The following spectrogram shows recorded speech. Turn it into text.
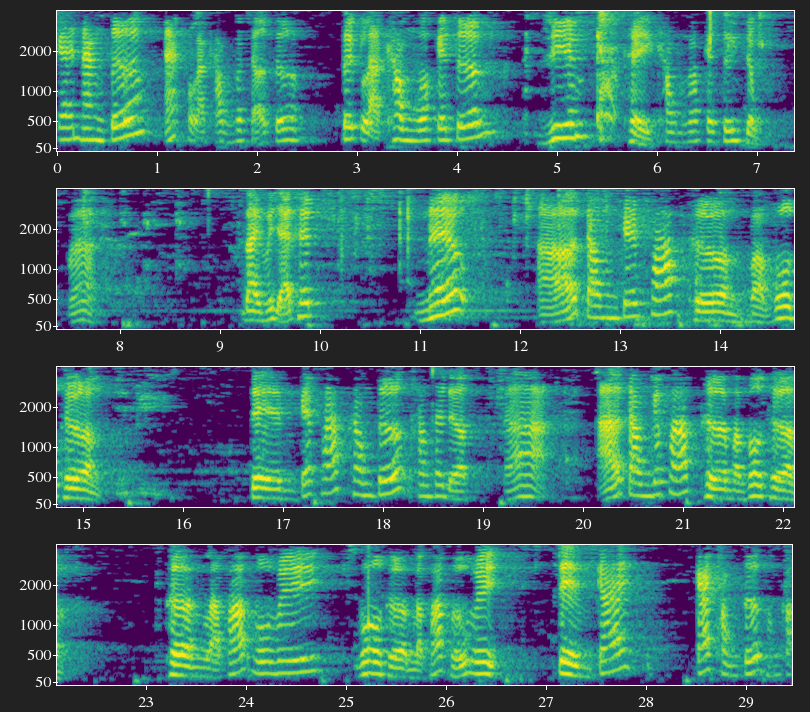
cái năng tướng ác là không có sở tướng. Tức là không có cái tướng riêng thì không có cái tướng chung. À. đây mới giải thích. Nếu ở trong cái pháp thường và vô thường. Tìm cái pháp không tướng không thể được. À, ở trong cái pháp thường và vô thường. Thường là pháp vô vi vô thường là pháp hữu vi. Tìm cái cái không tướng không có.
